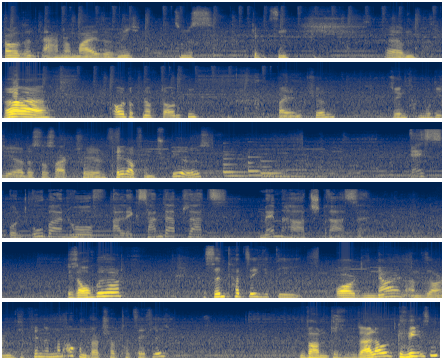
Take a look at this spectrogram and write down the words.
Aber so, na, normal ist es nicht. Zumindest gibt es einen ähm, ah, Autoknopf da unten bei den Türen. Deswegen vermute ich eher, dass das aktuell ein Fehler vom Spiel ist. S- und U-Bahnhof Alexanderplatz, Memhardstraße. das auch gehört? Es sind tatsächlich die originalen Ansagen, die findet man auch im Workshop tatsächlich. Die waren ein bisschen sehr laut gewesen.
